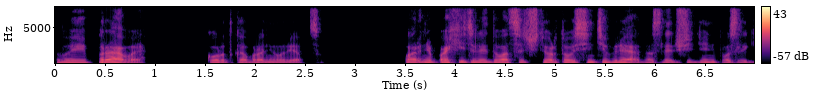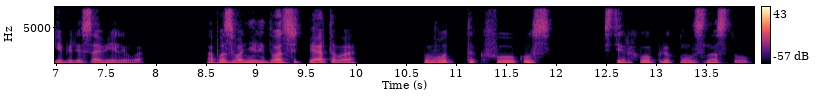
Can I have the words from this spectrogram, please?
Вы правы, коротко обронил Репцев. Парня похитили 24 сентября, на следующий день после гибели Савельева. А позвонили 25-го. Вот так фокус. Стерхова плюхнулась на стул.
